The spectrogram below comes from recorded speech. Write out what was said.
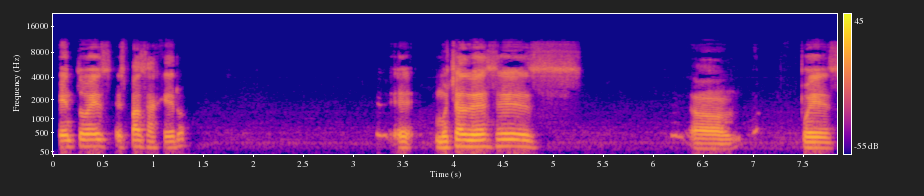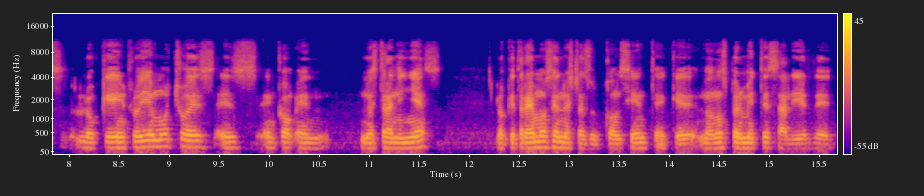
sufrimiento es, es pasajero. Eh, muchas veces, um, pues lo que influye mucho es, es en, nuestra niñez, lo que traemos en nuestra subconsciente, que no nos permite salir de,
